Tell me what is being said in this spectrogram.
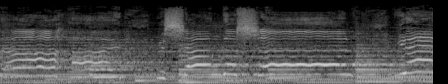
大海越伤得深月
